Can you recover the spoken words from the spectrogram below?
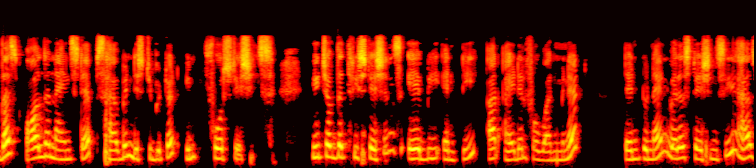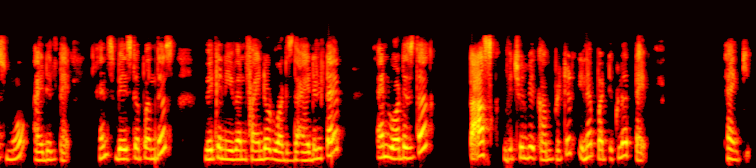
thus all the nine steps have been distributed in four stations each of the three stations a b and t are idle for 1 minute 10 to 9 whereas station C has no idle time. Hence based upon this we can even find out what is the idle time and what is the task which will be completed in a particular time. Thank you.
